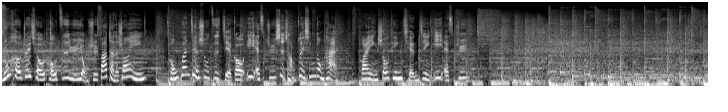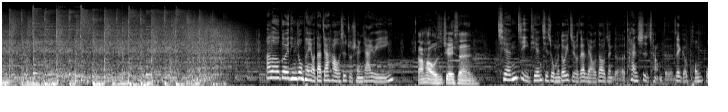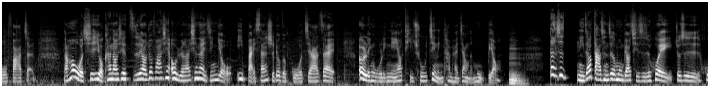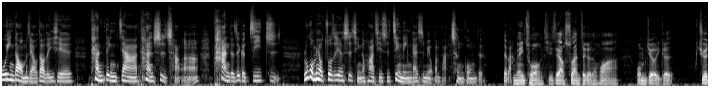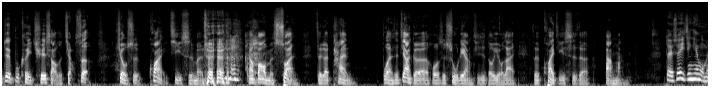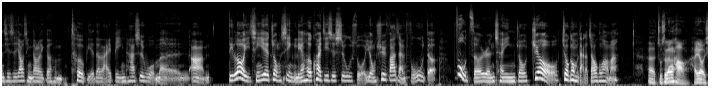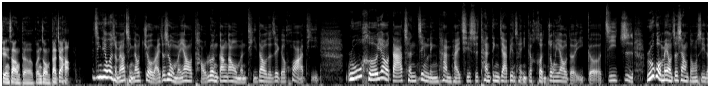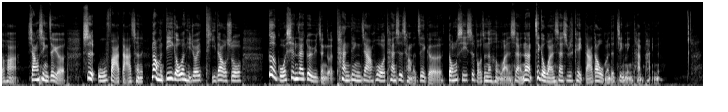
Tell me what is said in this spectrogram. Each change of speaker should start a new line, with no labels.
如何追求投资与永续发展的双赢？从关键数字解构 ESG 市场最新动态。欢迎收听《前进 ESG》。Hello，各位听众朋友，大家好，我是主持人佳云。
大家好，我是 Jason。
前几天其实我们都一直有在聊到整个碳市场的这个蓬勃发展。然后我其实有看到一些资料，就发现哦，原来现在已经有一百三十六个国家在二零五零年要提出近零碳排这样的目标。嗯，但是你知道达成这个目标，其实会就是呼应到我们聊到的一些碳定价、碳市场啊、碳的这个机制。如果没有做这件事情的话，其实近零应该是没有办法成功的，对吧？
没错，其实要算这个的话，我们就有一个绝对不可以缺少的角色。就是会计师们 要帮我们算这个碳，不管是价格或是数量，其实都有赖这个会计师的帮忙。
对，所以今天我们其实邀请到了一个很特别的来宾，他是我们啊 Deloitte 勤业众信联合会计师事务所永续发展服务的负责人陈盈舟 Joe，就跟我们打个招呼好吗？
呃，主持人好，还有线上的观众大家好。
今天为什么要请到 Joe 来？就是我们要讨论刚刚我们提到的这个话题，如何要达成净零碳排？其实碳定价变成一个很重要的一个机制。如果没有这项东西的话，相信这个是无法达成的。那我们第一个问题就会提到说，各国现在对于整个碳定价或碳市场的这个东西是否真的很完善？那这个完善是不是可以达到我们的净零碳排呢？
